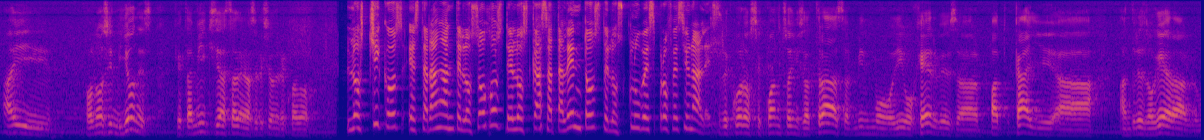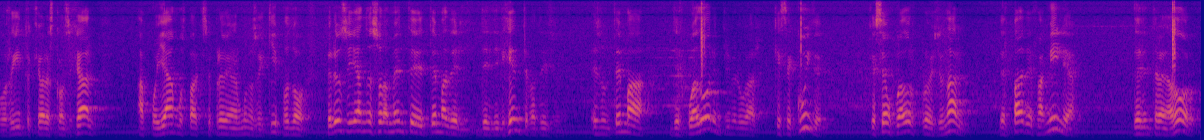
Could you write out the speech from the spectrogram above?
hay, por no decir millones, que también quisieran estar en la selección del Ecuador. Los chicos estarán ante los ojos de los cazatalentos de los clubes profesionales. Recuerdo hace cuántos años atrás al mismo Diego Gerves, al Pato Calle, a Andrés Noguera, al Borriguito que ahora es concejal, apoyamos para que se prueben algunos equipos, no. Pero eso ya no es solamente el tema del, dirigente, Patricio, es un tema del jugador en primer lugar, que se cuide, que sea un jugador profesional, del padre de familia, del entrenador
